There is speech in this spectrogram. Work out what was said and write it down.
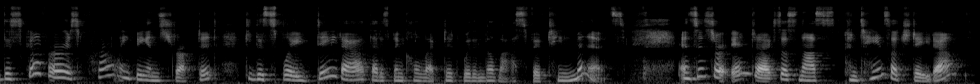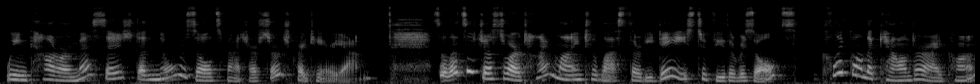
Discover is currently being instructed to display data that has been collected within the last 15 minutes. And since our index does not contain such data, we encounter a message that no results match our search criteria. So let's adjust our timeline to last 30 days to view the results. Click on the calendar icon.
